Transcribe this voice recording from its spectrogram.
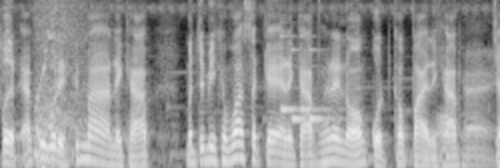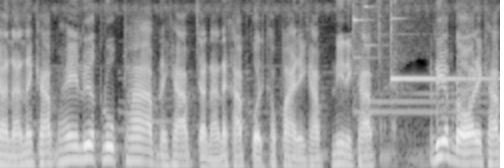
เปิดแอป True Wallet ขึ้นมานะครับมันจะมีคำว่าสแกนนะครับให้น้องกดเข้าไปนะครับโอเคจากนั้นนะครับให้เลือกรูปภาพนะครับ จากนั้นนะครับกดเข้าไปนะครับนี่นะครับ เรียบร้อยนะครับ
